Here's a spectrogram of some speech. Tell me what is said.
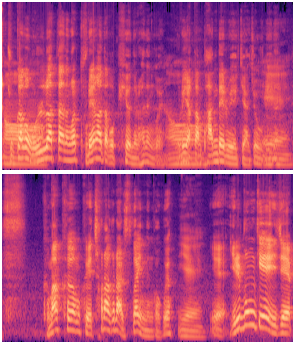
주가가 어. 올랐다는 걸 불행하다고 표현을 하는 거예요. 어. 우리 약간 반대로 얘기하죠. 우리는 예. 그만큼 그의 철학을 알 수가 있는 거고요. 예. 예, 1분기에 이제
